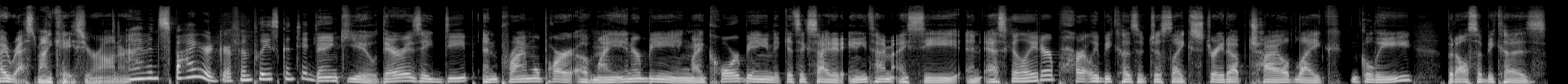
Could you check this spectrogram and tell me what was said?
I rest my case, Your Honor. I'm inspired, Griffin. Please continue. Thank you. There is a deep and primal part of my inner being, my core being, that gets excited anytime I see an escalator, partly because of just like straight up childlike glee, but also because,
